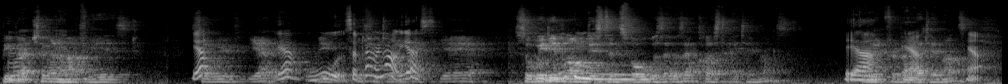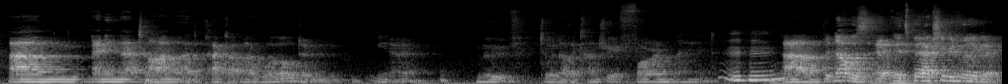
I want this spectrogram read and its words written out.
Be about two and a half years. Yeah. So we've yeah. Yeah. Ooh, September now, yes. Yeah, yeah. So we did long distance for was that was that close to eighteen months? Yeah. We did for about Yeah. eighteen months. Yeah. Um, and in that time, I had to pack up my world and you know move to another country, a foreign land. Mm-hmm. Um, but no, it was it- it's been actually been really good.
